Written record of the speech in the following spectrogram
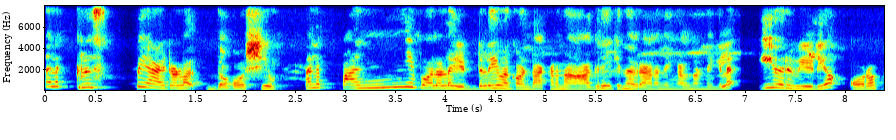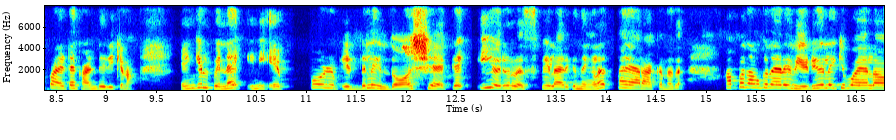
നല്ല ക്രിസ്പി ആയിട്ടുള്ള ദോശയും നല്ല പഞ്ഞി പോലുള്ള ഇഡ്ഡലിയും ഒക്കെ ഉണ്ടാക്കണം എന്ന് ആഗ്രഹിക്കുന്നവരാണ് നിങ്ങളെന്നുണ്ടെങ്കിൽ ഈ ഒരു വീഡിയോ ഉറപ്പായിട്ടും കണ്ടിരിക്കണം. എങ്കിൽ പിന്നെ ഇനി എപ്പോഴും ഇഡ്ഡലിയും ദോശയൊക്കെ ഈ ഒരു റെസിപ്പിയിലായിരിക്കും നിങ്ങൾ തയ്യാറാക്കുന്നത്. അപ്പൊ നമുക്ക് നേരെ വീഡിയോയിലേക്ക് പോയാലോ?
